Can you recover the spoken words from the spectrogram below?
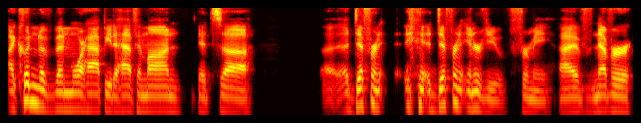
I couldn't have been more happy to have him on. It's uh, a different a different interview for me. I've never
